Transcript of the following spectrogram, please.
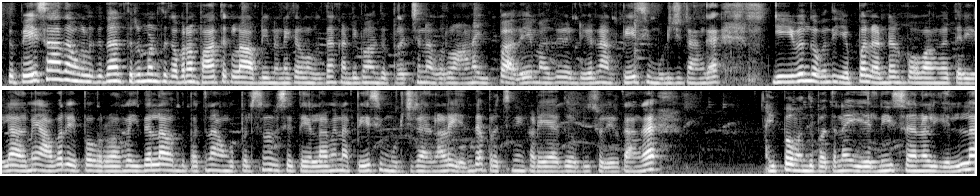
இப்போ பேசாதவங்களுக்கு தான் திருமணத்துக்கு அப்புறம் பார்த்துக்கலாம் அப்படின்னு நினைக்கிறவங்களுக்கு தான் கண்டிப்பாக வந்து பிரச்சனை வரும். ஆனால் இப்போ அதே மாதிரி ரெண்டு பேர் நாங்கள் பேசி முடிச்சுட்டாங்க. இவங்க வந்து எப்போ லண்டன் போவாங்க தெரியல. அதுமாதிரி அவர் எப்போ வருவாங்க? இதெல்லாம் வந்து பார்த்தீங்கன்னா அவங்க பர்சனல் விஷயத்தை எல்லாமே நான் பேசி முடிச்சிட்டேன். அதனால் எந்த பிரச்சனையும் கிடையாது அப்படின்னு சொல்லியிருக்காங்க. இப்போ வந்து பார்த்தோன்னா நியூஸ் சேனல் எல்லா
